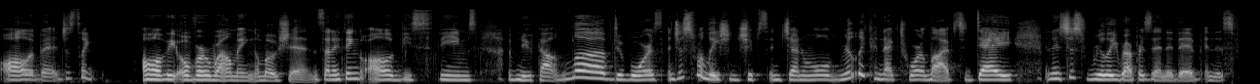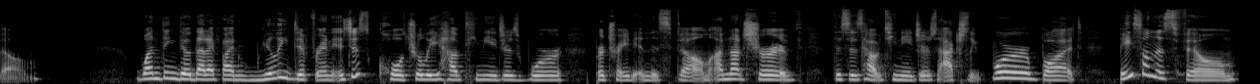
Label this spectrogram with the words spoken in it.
all of it. Just like all the overwhelming emotions. And I think all of these themes of newfound love, divorce, and just relationships in general really connect to our lives today, and it's just really representative in this film. One thing though that I find really different is just culturally how teenagers were portrayed in this film. I'm not sure if this is how teenagers actually were, but based on this film,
